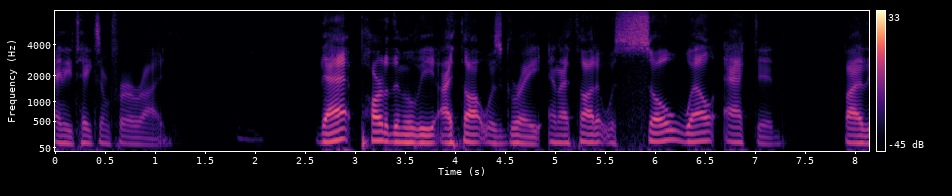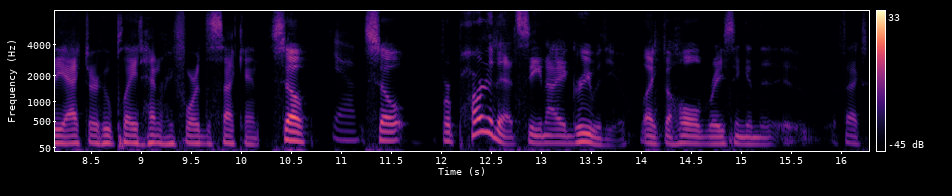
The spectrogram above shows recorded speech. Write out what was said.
and he takes him for a ride that part of the movie I thought was great, and I thought it was so well acted by the actor who played Henry Ford II. So Yeah. So for part of that scene, I agree with you, like the whole racing and the uh, effects.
